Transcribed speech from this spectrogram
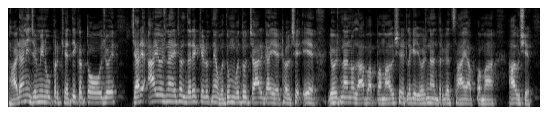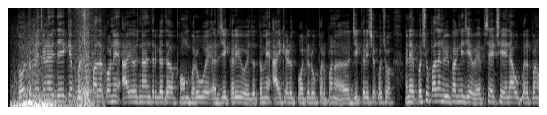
ભાડાની જમીન ઉપર ખેતી કરતો હોવો જોઈએ. જ્યારે આ યોજના હેઠળ દરેક ખેડૂતને વધુમાં વધુ ચાર ગાય હેઠળ છે, એ યોજનાનો લાભ આપવામાં આવશે, એટલે કે યોજના અંતર્ગત સહાય આપવામાં આવશે. તો તમને જણાવી દઈએ કે પશુપાલકોને આ યોજના અંતર્ગત ફોર્મ ભરવું હોય, અરજી કરવી હોય, તો તમે આ ખેડૂત પોર્ટલ ઉપર પણ અરજી કરી શકો છો અને પશુપાલન વિભાગની જે વેબસાઇટ છે, એના ઉપર પણ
